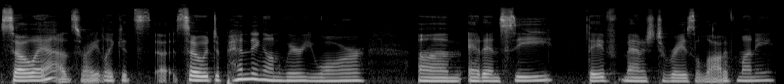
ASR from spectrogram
sell ads, right? Like it's uh, so depending on where you are um, EdNC, they've managed to raise a lot of money,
